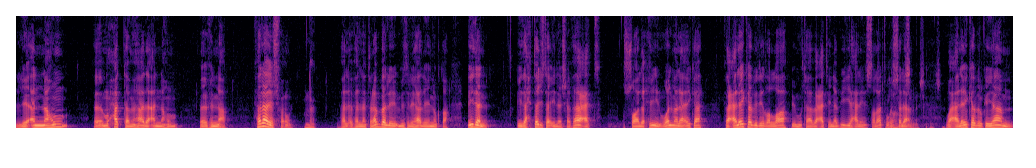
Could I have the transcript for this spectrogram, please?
لأنهم آه، محتم هذا أنهم آه، في النار. فلا يشفعون. نعم. فلنتنبه لمثل هذه النقطة. إذا إذا احتجت إلى شفاعة الصالحين والملائكة فعليك برضا الله بمتابعة نبيه عليه الصلاة والسلام. وعليك بالقيام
